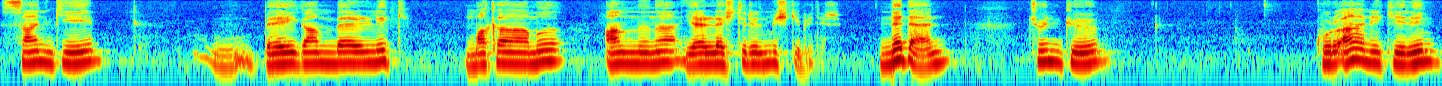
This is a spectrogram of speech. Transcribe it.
sanki peygamberlik makamı alnına yerleştirilmiş gibidir. Neden? Çünkü Kur'an-ı Kerim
